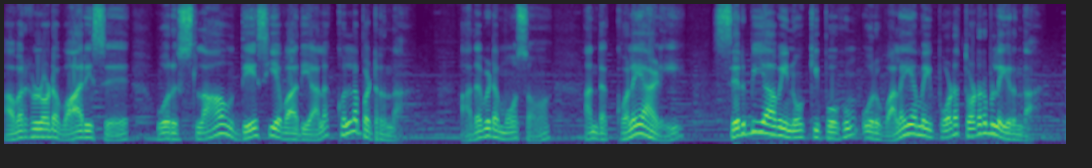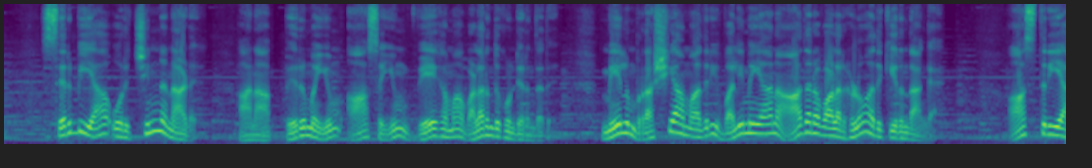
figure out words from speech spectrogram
அவர்களோட வாரிசு ஒரு ஸ்லாவ் தேசியவாதியால கொல்லப்பட்டிருந்தான். அதைவிட மோசம் அந்த கொலையாளி செர்பியாவை நோக்கி போகும் ஒரு வலையமைப்போட தொடர்புல இருந்தான். செர்பியா ஒரு சின்ன நாடு ஆனா பெருமையும் ஆசையும் வேகமா வளர்ந்து கொண்டிருந்தது. மேலும் ரஷ்யா மாதிரி வலிமையான ஆதரவாளர்களும் அதுக்கு இருந்தாங்க. ஆஸ்திரியா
